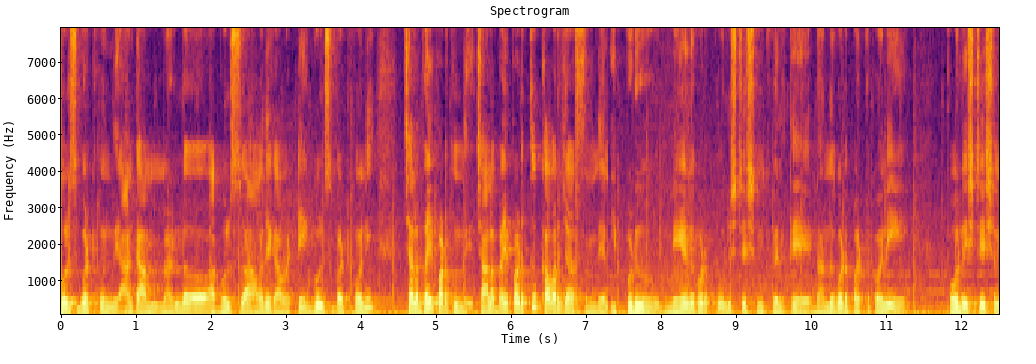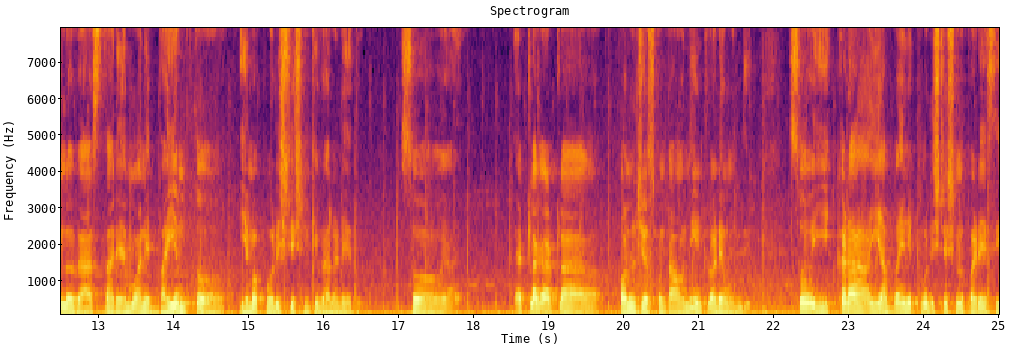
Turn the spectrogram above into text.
గొలుసు పట్టుకుంది. అంటే ఆ మెడలో ఆ గొలుసు ఆమెది కాబట్టి గొలుసు పట్టుకొని చాలా భయపడుతుంది. చాలా భయపడుతూ కవర్ చేస్తుంది. ఇప్పుడు నేను కూడా పోలీస్ స్టేషన్కి వెళ్తే నన్ను కూడా పట్టుకొని పోలీస్ స్టేషన్లో వేస్తారేమో అనే భయంతో ఈమె పోలీస్ స్టేషన్కి వెళ్ళలేదు. సో ఎట్లాగా అట్లా పనులు చేసుకుంటా ఉంది ఇంట్లోనే ఉంది. సో ఇక్కడ ఈ అబ్బాయిని పోలీస్ స్టేషన్లో పడేసి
